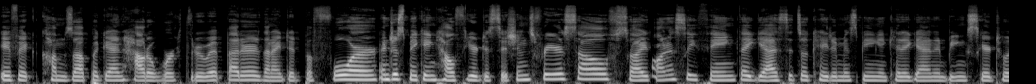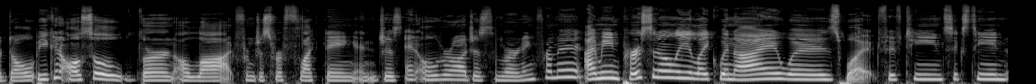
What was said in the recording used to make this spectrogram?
if it comes up again, how to work through it better than I did before, and just making healthier decisions for yourself. So I honestly think that yes, it's okay to miss being a kid again and being scared to adult, but you can also learn a lot from just reflecting and just and overall just learning from it. I mean, personally, like when I was what 15, 16,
